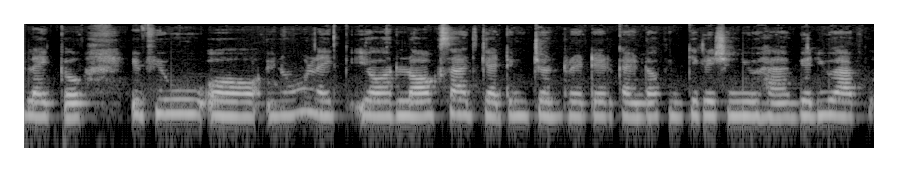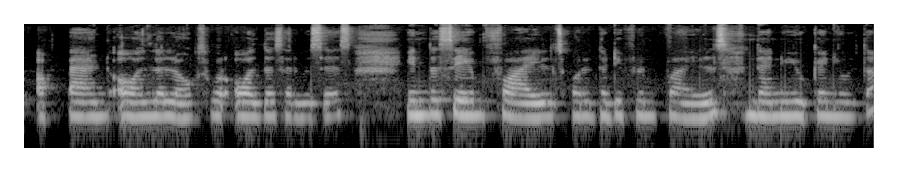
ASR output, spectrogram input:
Like uh, if you uh, you know like your logs are getting generated kind of integration you have where you have to append all the logs for all the services in the same files or in the different files then you can use the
